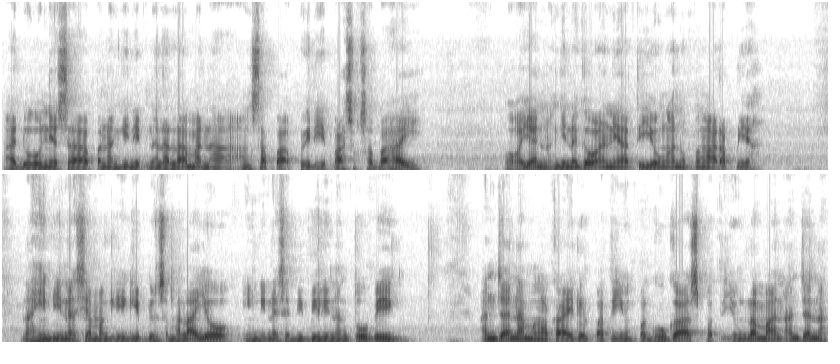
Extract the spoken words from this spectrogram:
Ah, doon niya sa panaginip na lalaman na ang sapa pwede ipasok sa bahay. O ayan, ang ginagawa ni ate yung ano, pangarap niya na hindi na siya mag-iigip dun sa malayo, hindi na siya bibili ng tubig, andyan na mga ka-idol, pati yung paghugas, pati yung laman, andyan na.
